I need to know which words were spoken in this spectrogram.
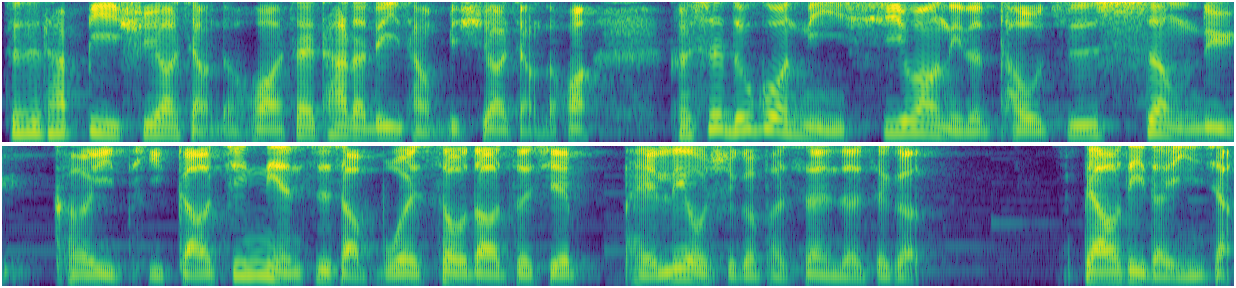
这是他必须要讲的话，在他的立场必须要讲的话。可是，如果你希望你的投资胜率可以提高，今年至少不会受到这些赔六十个 percent 的这个标的的影响。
